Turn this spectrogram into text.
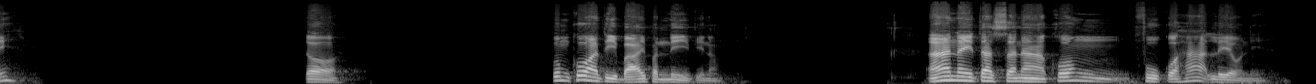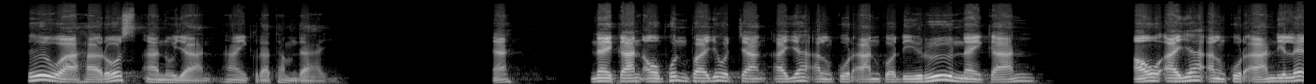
นี้ก็ผมขออธิบายปันนี้พี่น้องอาในทัศนาของฟูกฮะเลวนี่ถือว่าฮารสอนุญาตให้กระทำได้นะในการเอาพ้นประโยชน์จากอายะอัลกุรอานก็ดีหรือในการ เอาอายะอัลกุรอานนี่และ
